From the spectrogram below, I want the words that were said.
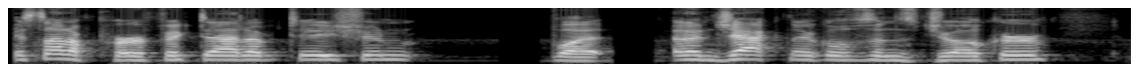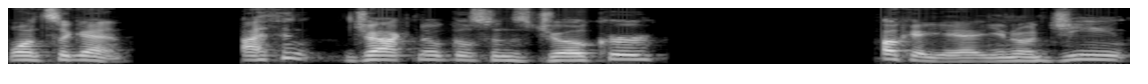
it's not a perfect adaptation, but and Jack Nicholson's Joker, once again, I think Jack Nicholson's Joker. Okay, yeah, you know Gene,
